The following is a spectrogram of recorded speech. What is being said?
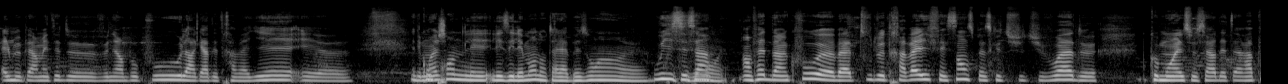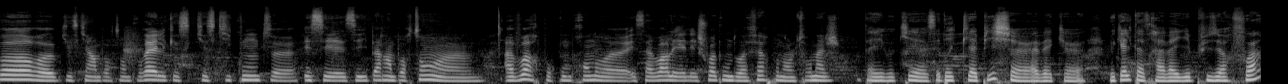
Elle me permettait de venir beaucoup, la regarder travailler. Et et, comprendre les, éléments dont elle a besoin. Euh, oui, c'est ça. En fait, d'un coup, euh, bah, tout le travail fait sens parce que tu, tu vois de comment elle se sert des rapports, euh, qu'est-ce qui est important pour elle, qu'est-ce, qu'est-ce qui compte. et c'est, c'est hyper important à voir pour comprendre et savoir les, les choix qu'on doit faire pendant le tournage. Tu as évoqué Cédric Clapiche, avec lequel tu as travaillé plusieurs fois.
